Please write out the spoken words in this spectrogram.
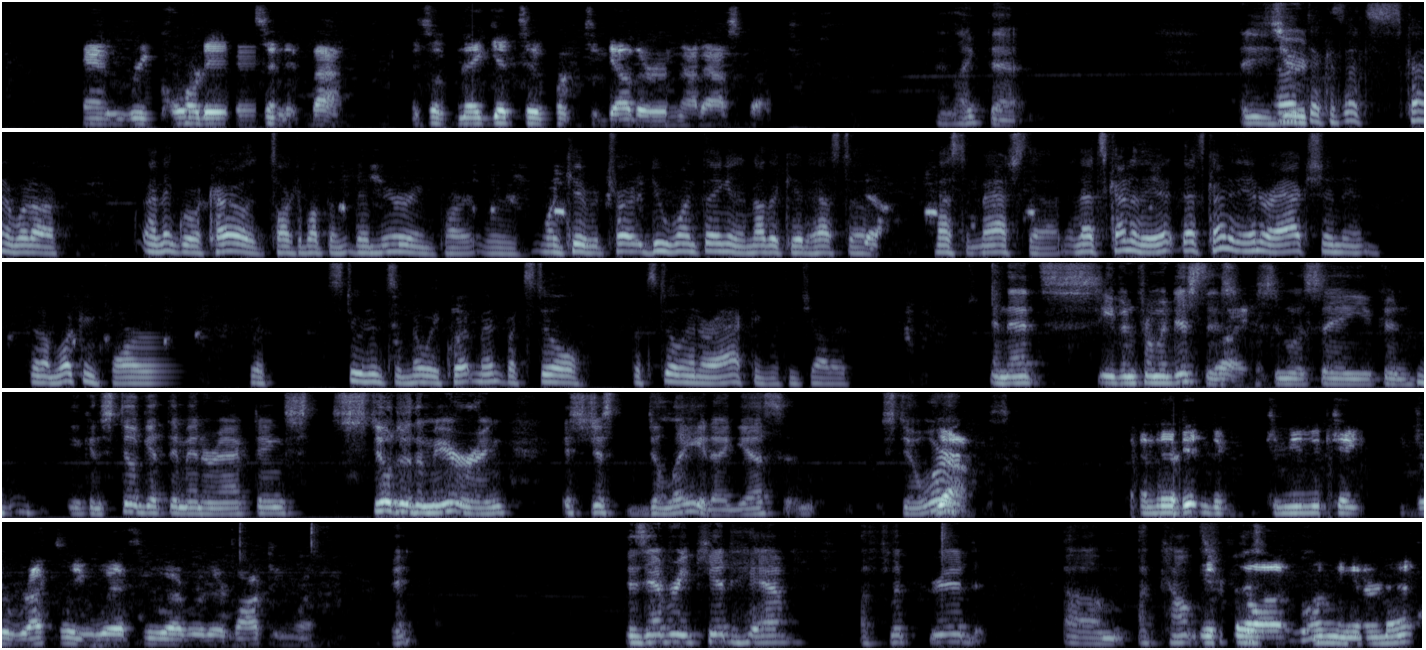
and record it and send it back. And so they get to work together in that aspect. I like that. Is I your, like that because that's kind of what uh, I think what Kyle had talked about the, the mirroring part, where one kid would try to do one thing and another kid has to Yeah. has to match that, and that's kind of the that's kind of the interaction and, that I'm looking for with students and no equipment, but still but still interacting with each other. and that's even from a distance. Right. Some will say you can Mhm. you can still get them interacting, s- still do the mirroring. It's just delayed, I guess. It Still works. Yeah. and they're getting to communicate directly with whoever they're talking with. Okay. Does every kid have a Flipgrid um, account It's uh, on the internet.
